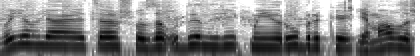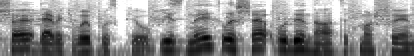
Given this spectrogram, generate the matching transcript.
Виявляється, що за один рік моєї рубрики я мав лише 9 випусків, із них лише 11 машин,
